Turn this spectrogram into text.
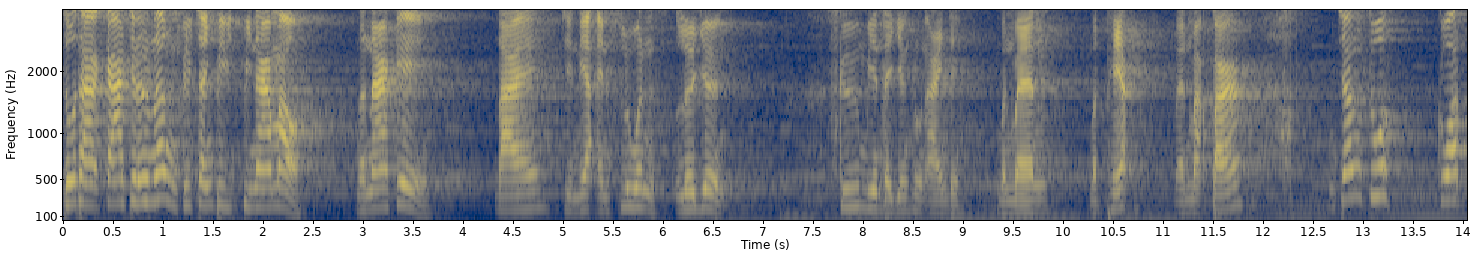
សួរថាការជ្រើសហ្នឹងគឺចេញពីពីណាមកនរណាគេដែលជាអ្នក influence លើយើងគឺមានតែយើងខ្លួនឯងទេមិនមែនមិត្តភ័ក្តិមិនមែនម៉ាក់ប៉ាអញ្ចឹងទោះគាត់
